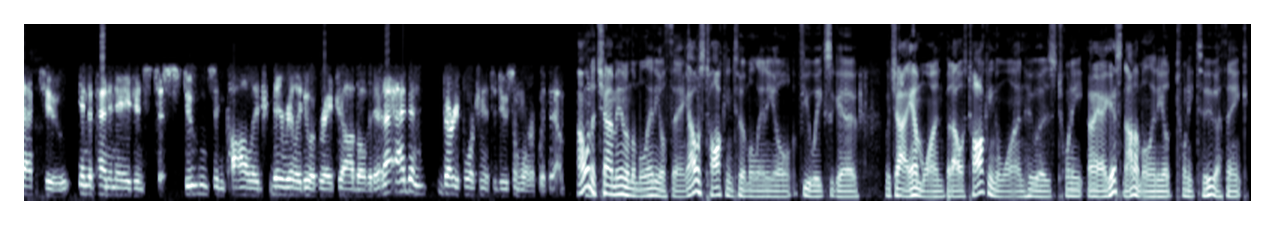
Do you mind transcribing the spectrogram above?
tech to independent agents to students in college. They really do a great job over there. And I, I've been very fortunate to do some work with them. I want to chime in on the millennial thing. I was talking to a millennial a few weeks ago which I am one, but I was talking to one who was 20, I guess not a millennial, 22, I think.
